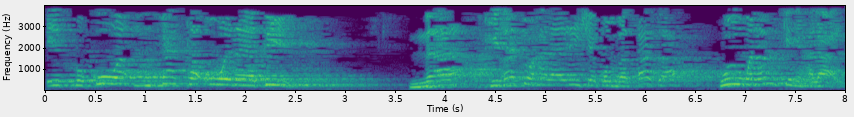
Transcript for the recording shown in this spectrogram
Isipokuwa mpaka uwe na yakini na kinachohalalisha kwamba sasa huyu mwanamke ni halali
